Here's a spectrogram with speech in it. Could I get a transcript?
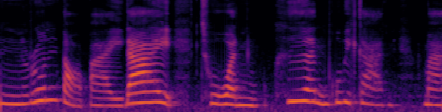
นรุ่นต่อไปได้ชวนเพื่อนผู้พิการมา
